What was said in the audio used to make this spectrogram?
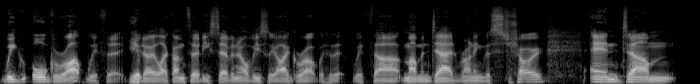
we all grew up with it yep. you know like I'm 37 obviously I grew up with it with uh, mum and dad running the show, and um,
